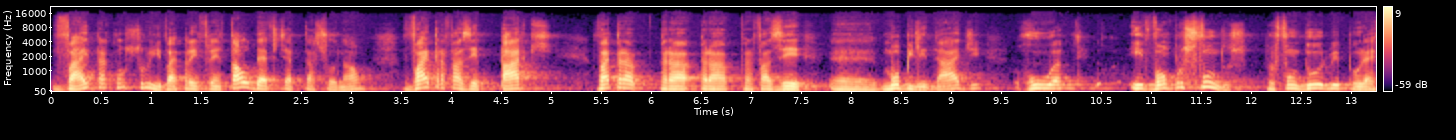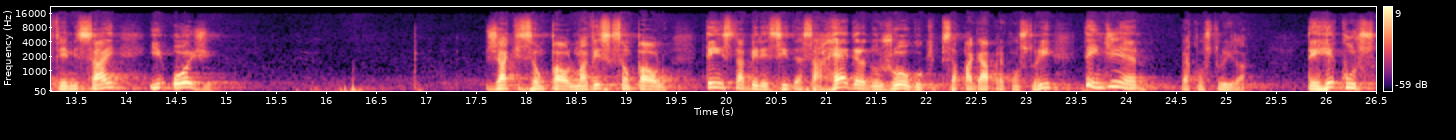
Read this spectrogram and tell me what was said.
vai para construir, vai para enfrentar o déficit habitacional, vai para fazer parque, vai para fazer é, mobilidade, rua, e vão para os fundos, para o Fundurb, para o FMSAI, e hoje, já que São Paulo, uma vez que São Paulo tem estabelecido essa regra do jogo que precisa pagar para construir, tem dinheiro para construir lá tem recurso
